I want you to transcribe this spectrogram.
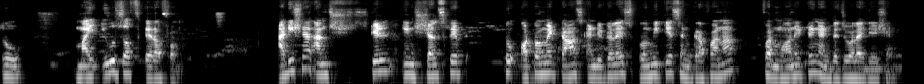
through my use of Terraform. Additional, I'm skilled in shell script to automate tasks and utilize Prometheus and Grafana for monitoring and visualization.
